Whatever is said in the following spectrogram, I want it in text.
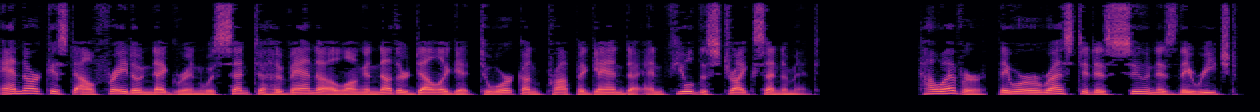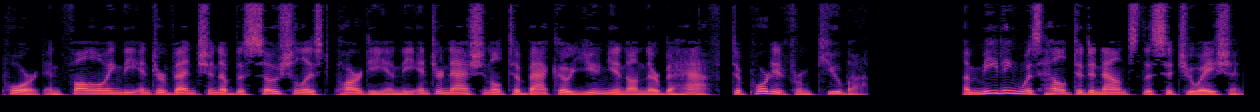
Anarchist Alfredo Negrin was sent to Havana along another delegate to work on propaganda and fuel the strike sentiment. However, they were arrested as soon as they reached port and following the intervention of the Socialist Party and the International Tobacco Union on their behalf, deported from Cuba. A meeting was held to denounce the situation.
